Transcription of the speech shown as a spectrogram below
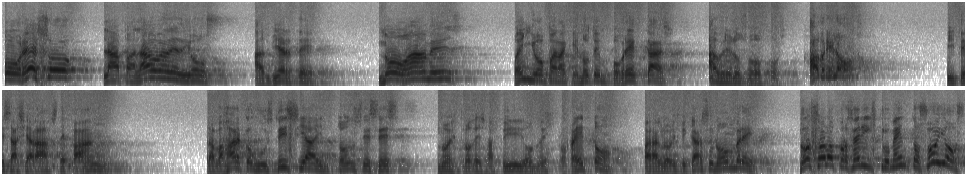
Por eso la palabra de Dios advierte, no ames sueño para que no te empobrezcas. Abre los ojos, ábrelos y te saciarás de pan. Trabajar con justicia entonces es nuestro desafío, nuestro reto para glorificar su nombre, no solo por ser instrumentos suyos,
